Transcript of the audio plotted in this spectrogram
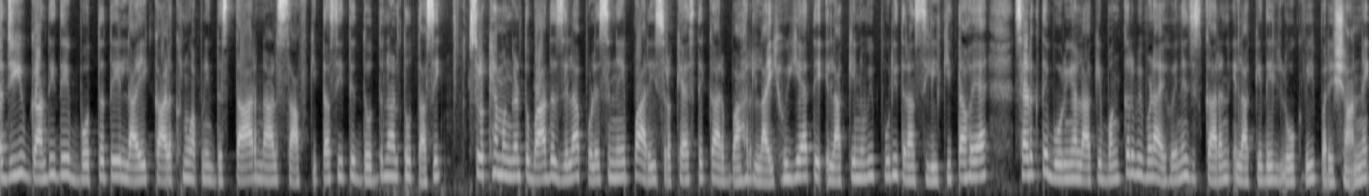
ਅਜੀਵ ਗਾਂਧੀ ਦੇ ਬੁੱਤ ਤੇ ਲਾਈ ਕਾਲਖ ਨੂੰ ਆਪਣੀ ਦਸਤਾਰ ਨਾਲ ਸਾਫ਼ ਕੀਤਾ ਸੀ ਤੇ ਦੁੱਧ ਨਾਲ ਧੋਤਾ ਸੀ। ਸੁਰੱਖਿਆ ਮੰਗਣ ਤੋਂ ਬਾਅਦ ਜ਼ਿਲ੍ਹਾ ਪੁਲਿਸ ਨੇ ਭਾਰੀ ਸੁਰੱਖਿਆ ਇਸ ਦੇ ਘਰ ਬਾਹਰ ਲਾਈ ਹੋਈ ਹੈ ਤੇ ਇਲਾਕੇ ਨੂੰ ਵੀ ਪੂਰੀ ਤਰ੍ਹਾਂ ਸੀਲ ਕੀਤਾ ਹੋਇਆ ਹੈ। ਸੜਕ ਤੇ ਬੋਰੀਆਂ ਲਾ ਕੇ ਬੰਕਰ ਵੀ ਬਣਾਏ ਹੋਏ ਨੇ, ਜਿਸ ਕਾਰਨ ਇਲਾਕੇ ਦੇ ਲੋਕ ਵੀ ਪਰੇਸ਼ਾਨ ਨੇ।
